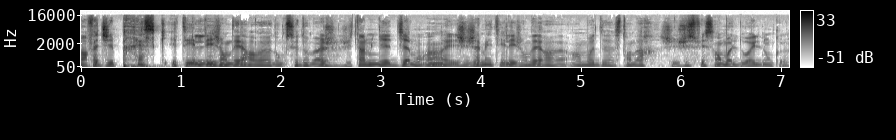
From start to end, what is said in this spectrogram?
Bah, en fait, j'ai presque été légendaire, euh, donc c'est dommage. J'ai terminé Diamant 1 et j'ai jamais été légendaire euh, en mode standard. J'ai juste fait ça en mode wild, donc euh,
